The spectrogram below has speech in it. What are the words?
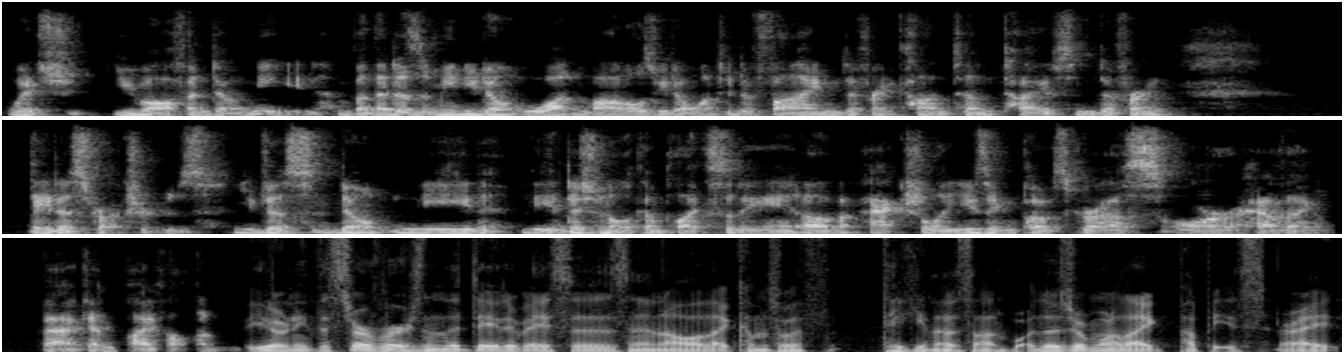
which you often don't need. But that doesn't mean you don't want models. You don't want to define different content types and different data structures. You just don't need the additional complexity of actually using Postgres or having backend Python. You don't need the servers and the databases and all that comes with taking those on board. Those are more like puppies, right?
